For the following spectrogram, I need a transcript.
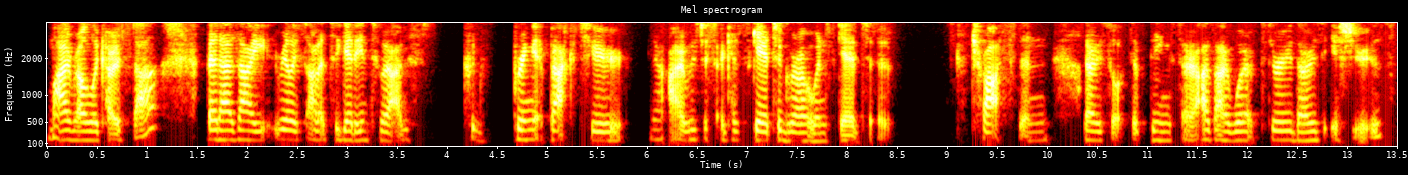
my roller coaster. But as I really started to get into it, I just could bring it back to, you know, I was just, I guess, scared to grow and scared to trust and those sorts of things. So as I worked through those issues,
